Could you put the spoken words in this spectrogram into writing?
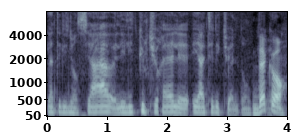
l'intelligentsia, l'élite culturelle et, intellectuelle. D'accord.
